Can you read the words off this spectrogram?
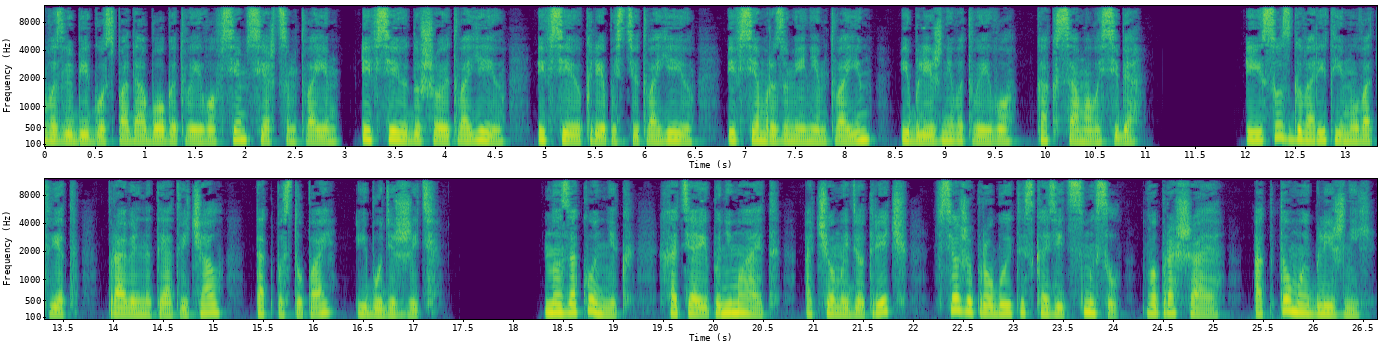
«Возлюби Господа Бога твоего всем сердцем твоим, и всею душою твоею, и всею крепостью твоею, и всем разумением твоим, и ближнего твоего, как самого себя». Иисус говорит ему в ответ, «Правильно ты отвечал, так поступай, и будешь жить». Но законник, хотя и понимает, о чем идет речь, все же пробует исказить смысл, вопрошая, «А кто мой ближний?»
